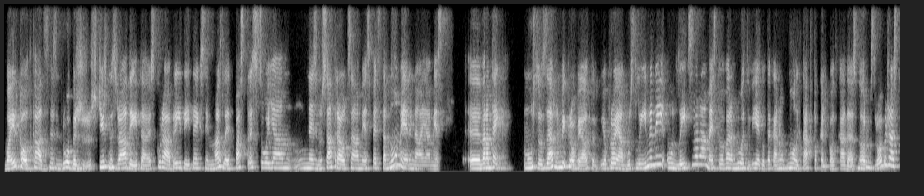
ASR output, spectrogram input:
Vai ir kaut kādas, nezinu, robežu šķirtnes rādītājas, kurā brīdī, teiksim, mazliet pastresojām, nezinu, satraucāmies, pēc tam nomierinājāmies? E, varam teikt, mūsu zarnu mikrobiota joprojām būs līmenī un līdzsvarā. Mēs to varam ļoti viegli kā, nu, nolikt atpakaļ kaut kādās normas robežās.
